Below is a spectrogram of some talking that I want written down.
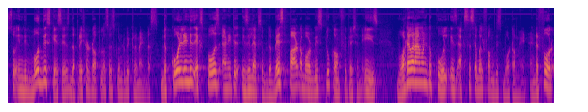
So, in the, both these cases the pressure drop loss is going to be tremendous. The cold end is exposed and it is easily accessible. The best part about these two configuration is whatever I want to cool is accessible from this bottom end and therefore,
